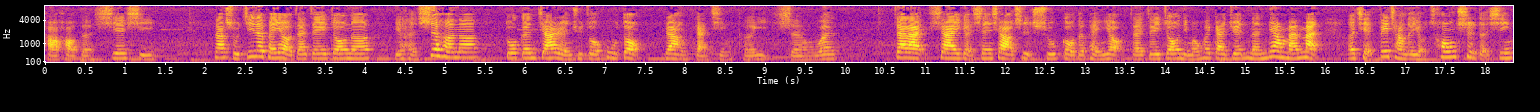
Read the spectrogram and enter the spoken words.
好好的歇息。那属鸡的朋友在这一周呢，也很适合呢，多跟家人去做互动，让感情可以升温。再来下一个生肖是属狗的朋友，在这一周你们会感觉能量满满，而且非常的有冲刺的心。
